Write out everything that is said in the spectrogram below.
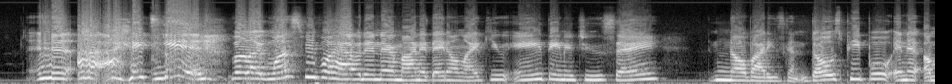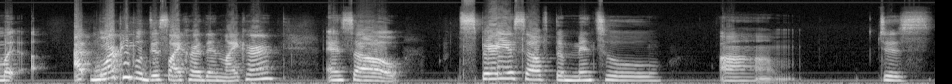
I, I hate to, Yeah. but like once people have it in their mind that they don't like you, anything that you say, nobody's gonna. Those people and it, um, I, more people dislike her than like her, and so spare yourself the mental, um, just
